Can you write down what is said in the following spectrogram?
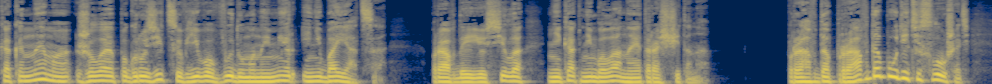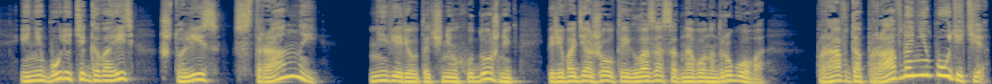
как и Немо, желая погрузиться в его выдуманный мир и не бояться. Правда, ее сила никак не была на это рассчитана. «Правда, правда будете слушать? И не будете говорить, что лис странный?» Неверя уточнил художник, переводя желтые глаза с одного на другого. «Правда, правда не будете?»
